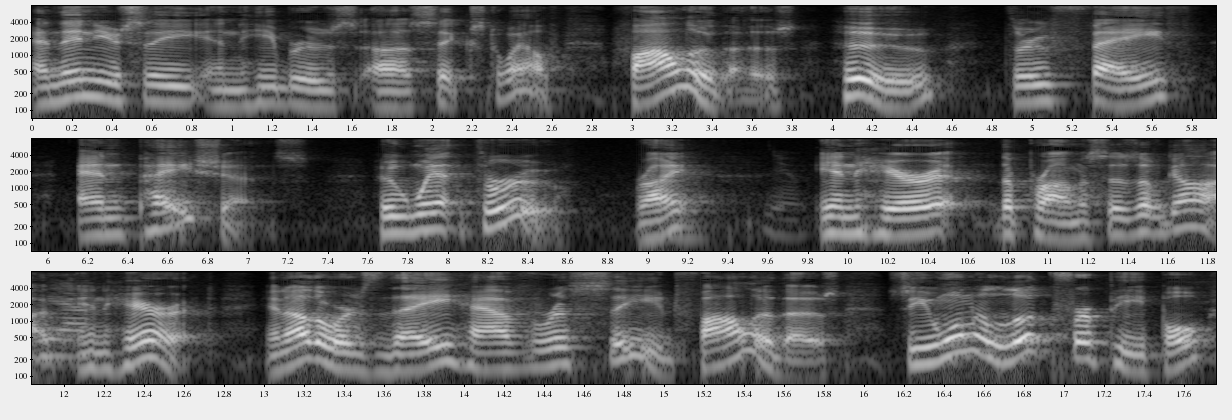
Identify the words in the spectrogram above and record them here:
And then you see in Hebrews uh, 6:12, follow those who through faith and patience who went through, right? Inherit the promises of God. Yeah. Inherit. In other words, they have received. Follow those. So you want to look for people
